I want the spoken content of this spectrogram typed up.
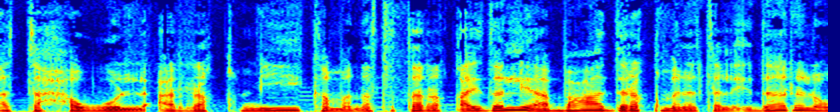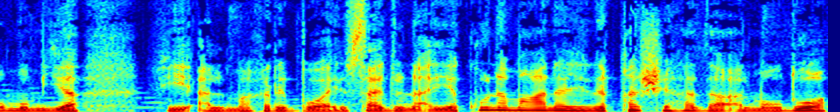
التحول الرقمي كما نتطرق أيضا لأبعاد رقمنة الإدارة العمومية في المغرب. ويسعدنا أن يكون معنا لنقاش هذا الموضوع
